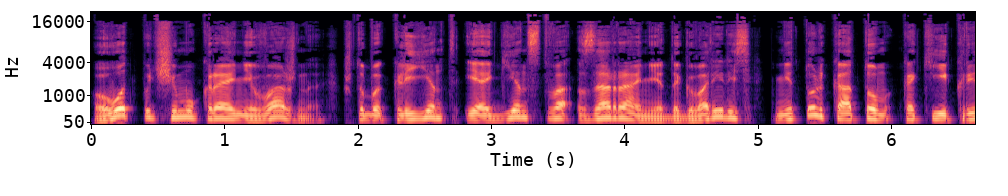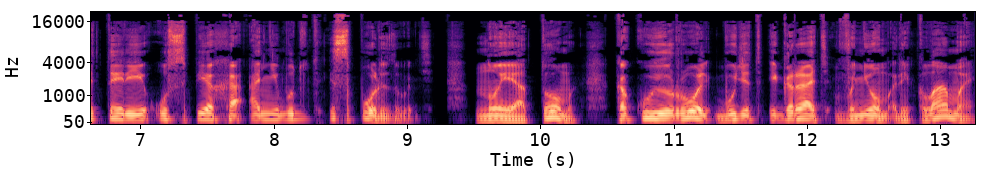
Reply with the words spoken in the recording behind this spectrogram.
Вот почему крайне важно, чтобы клиент и агентство заранее договорились не только о том, какие критерии успеха они будут использовать, но и о том, какую роль будет играть в нем реклама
